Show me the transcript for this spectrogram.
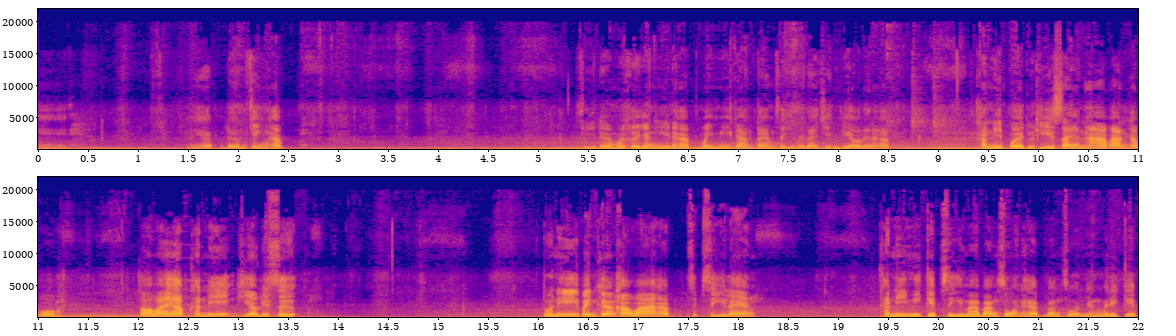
นี่นี่ครับ เดิมจริงครับ สีเดิมก็คืออย่างนี้นะครับ ไม่มีการแต้มสีแม้แต่ชิ้นเดียวเลยนะครับ คันนี้เปิดอยู่ที่แสนห้าพันครับผม ต่อไปครับ คันนี้เคียวลิสึตัวนี้เป็นเครื่องคาวาครับสิบสี่แรง คันนี้มีเก็บสีมาบางส่วนนะครับ บางส่วนยังไม่ได้เก็บ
